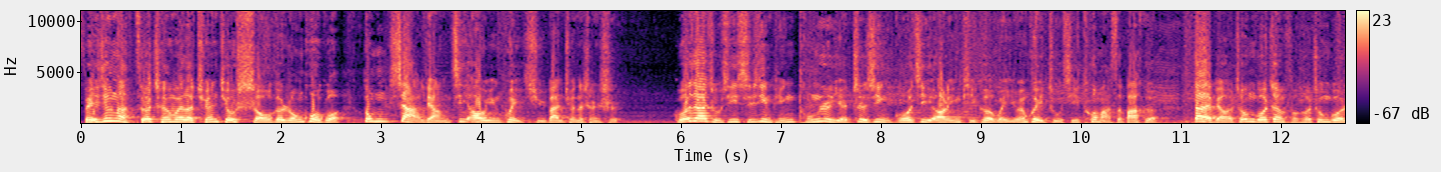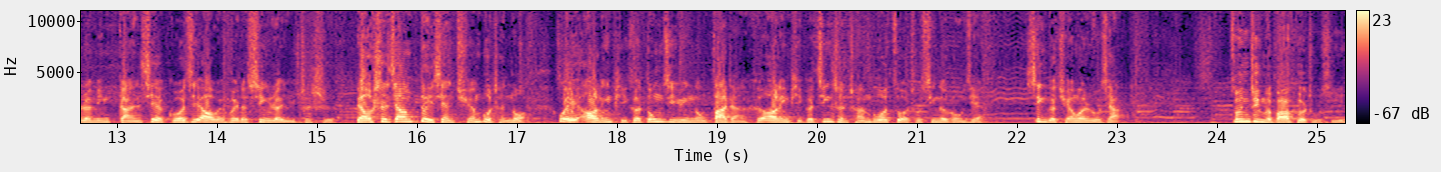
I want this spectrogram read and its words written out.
北京呢，则成为了全球首个荣获过冬夏两季奥运会举办权的城市。国家主席习近平同日也致信国际奥林匹克委员会主席托马斯巴赫，代表中国政府和中国人民感谢国际奥委会的信任与支持，表示将兑现全部承诺，为奥林匹克冬季运动发展和奥林匹克精神传播做出新的贡献。信的全文如下：尊敬的巴赫主席，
